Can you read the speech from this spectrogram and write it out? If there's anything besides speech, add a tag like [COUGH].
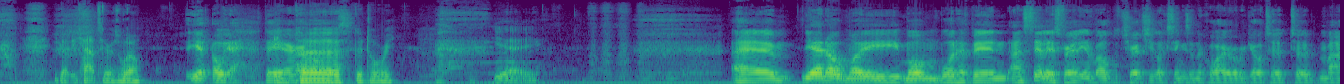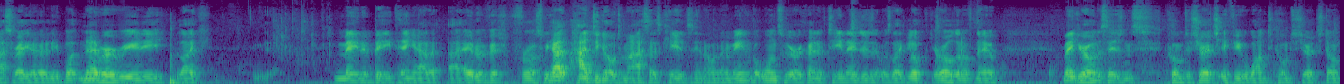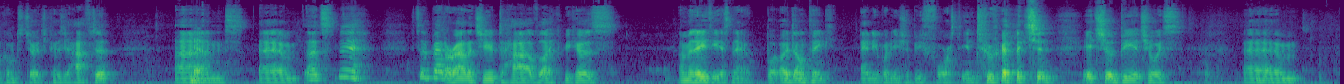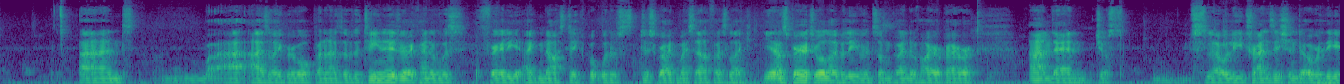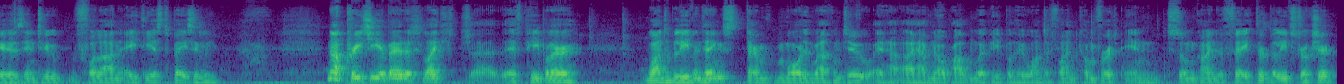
You got the cats here as well. Yeah. Oh, yeah. They In are. purgatory. [LAUGHS] Yay. Um, yeah, no, my mum would have been and still is fairly involved with church. She like sings in the choir or would go to, to mass regularly, but never really like made a big thing out of out of it for us. We had had to go to mass as kids, you know what I mean. But once we were kind of teenagers, it was like, look, you're old enough now. Make your own decisions. Come to church if you want to come to church. Don't come to church because you have to. And um, that's yeah, it's a better attitude to have, like because I'm an atheist now, but I don't think anybody should be forced [LAUGHS] into religion. It should be a choice. Um, and as I grew up and as I was a teenager, I kind of was fairly agnostic, but would have described myself as like, you know, spiritual. I believe in some kind of higher power. And then just slowly transitioned over the years into full on atheist, basically. Not preachy about it. Like, uh, if people are want to believe in things, they're more than welcome to. It I have no problem with people who want to find comfort in some kind of faith or belief structure,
